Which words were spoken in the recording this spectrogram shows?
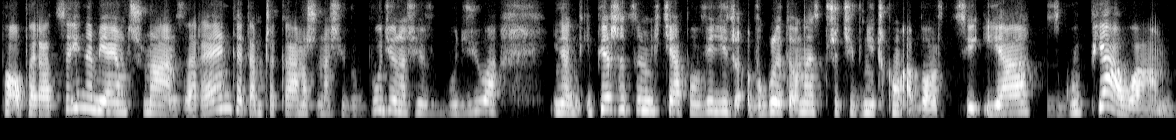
pooperacyjnym, ja ją trzymałam za rękę, tam czekałam, aż ona się wybudzi, ona się wybudziła i, i pierwsze, co mi chciała powiedzieć, że w ogóle to ona jest przeciwniczką aborcji. I ja zgłupiałam,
